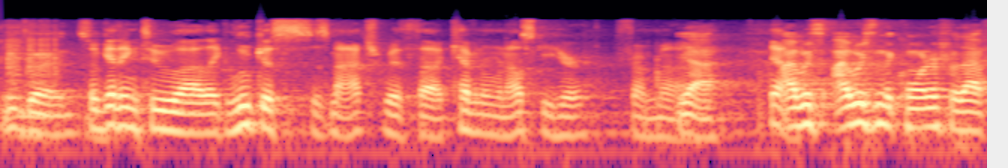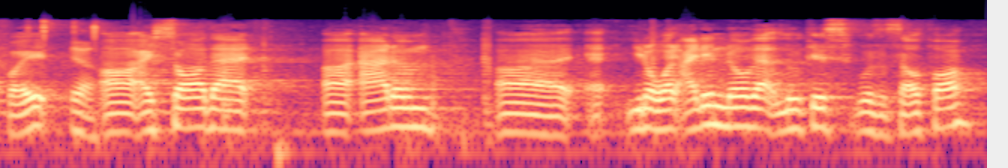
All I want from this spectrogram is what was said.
you're good. So getting to uh, like Lucas's match with uh, Kevin Romanowski here from uh, Yeah. Yeah. I was I was in the corner for that fight. Yeah. Uh, I saw that uh, Adam. Uh, you know what? I didn't know that Lucas was a southpaw.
